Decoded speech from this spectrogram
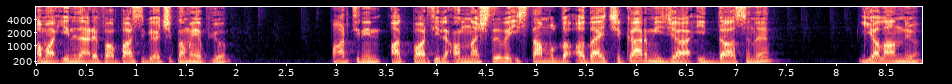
Ama yeniden Refah Partisi bir açıklama yapıyor. Partinin AK Parti ile anlaştığı ve İstanbul'da aday çıkarmayacağı iddiasını yalanlıyor.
